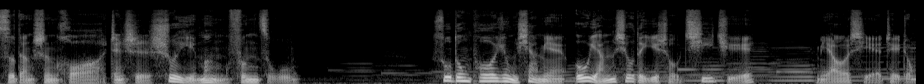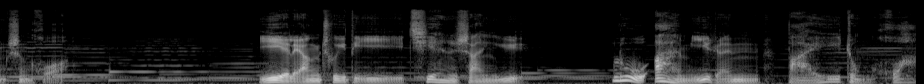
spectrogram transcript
此等生活真是睡梦丰足。苏东坡用下面欧阳修的一首七绝，描写这种生活：夜凉吹笛千山月，路暗迷人百种花。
